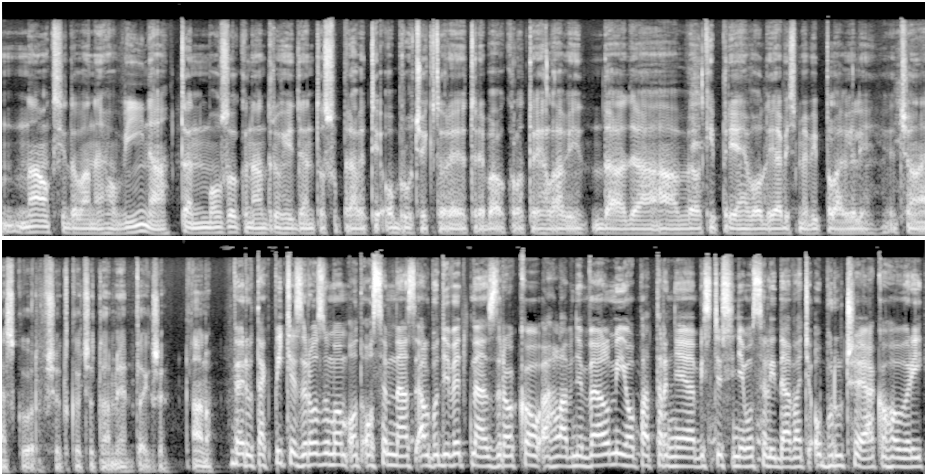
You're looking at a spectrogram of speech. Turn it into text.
naoxidovaného vína ten mozog na druhý deň to sú práve tie obrúče, ktoré treba okolo tej hlavy dať a veľký príjem vody, aby sme vyplavili čo najskôr všetko, čo tam je. Takže áno. Veru, tak píte s rozumom od 18 alebo 19 rokov a hlavne veľmi opatrne, aby ste si nemuseli dávať obruče, ako hovorí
